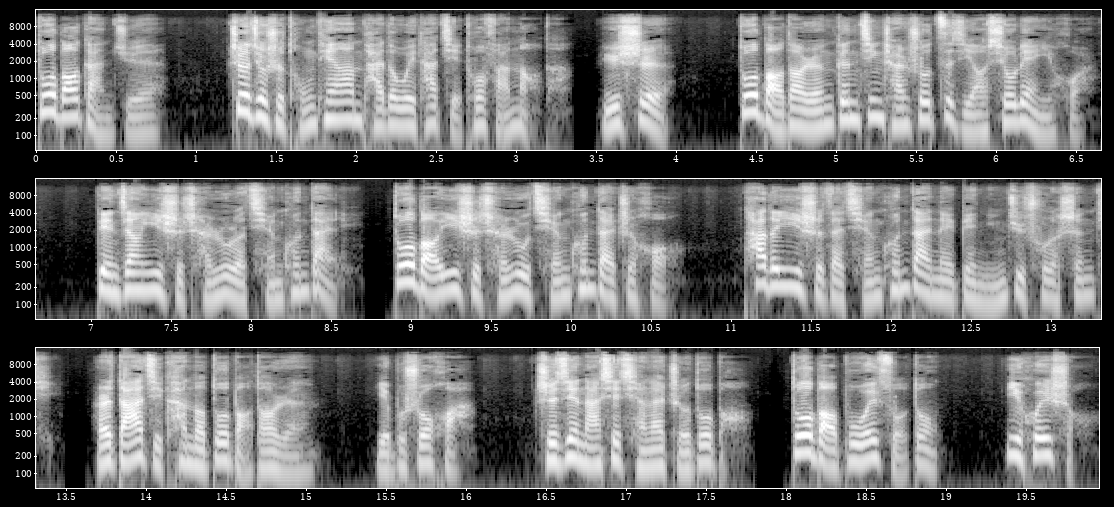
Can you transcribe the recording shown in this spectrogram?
多宝感觉这就是同天安排的，为他解脱烦恼的。于是多宝道人跟金蝉说自己要修炼一会儿，便将意识沉入了乾坤袋里。多宝意识沉入乾坤袋之后，他的意识在乾坤袋内便凝聚出了身体。而妲己看到多宝道人，也不说话，直接拿些钱来折多宝。多宝不为所动，一挥手，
